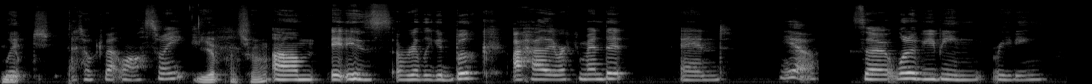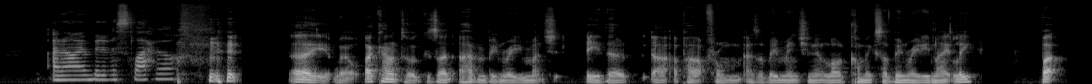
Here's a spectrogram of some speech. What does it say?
which I talked about last week. Yep, that's right. Um, it is a really good book. I highly recommend it. And yeah. So, what have you been reading? I know I'm a bit of a slacker. Uh, yeah, well, I can't talk because I, I haven't been reading much either, uh, apart from, as I've been mentioning, a lot of comics I've been reading lately. But,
